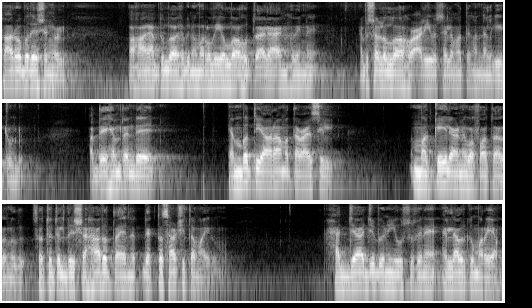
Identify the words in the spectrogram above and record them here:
സാരോപദേശങ്ങൾ. മഹാൻ അബ്ദുല്ലാഹിബിൻ ഉമർ അലി അള്ളാഹു താല അൻഹുവിന് നബിസല്ലാഹു അലി വസ്ലമ നൽകിയിട്ടുണ്ട്. അദ്ദേഹം തന്റെ എൺപത്തിയാറാമത്തെ വയസ്സിൽ മക്കയിലാണ് വഫാത്താകുന്നത്. സത്യത്തിൽ ഇത് ഷഹാദത്തായ രക്തസാക്ഷിത്വമായിരുന്നു. ഹജ്ജാജ് ബിൻ യൂസുഫിനെ എല്ലാവർക്കും അറിയാം.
